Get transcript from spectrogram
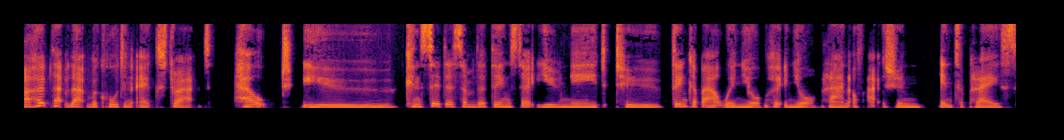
I hope that that recording extract helped you consider some of the things that you need to think about when you're putting your plan of action into place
